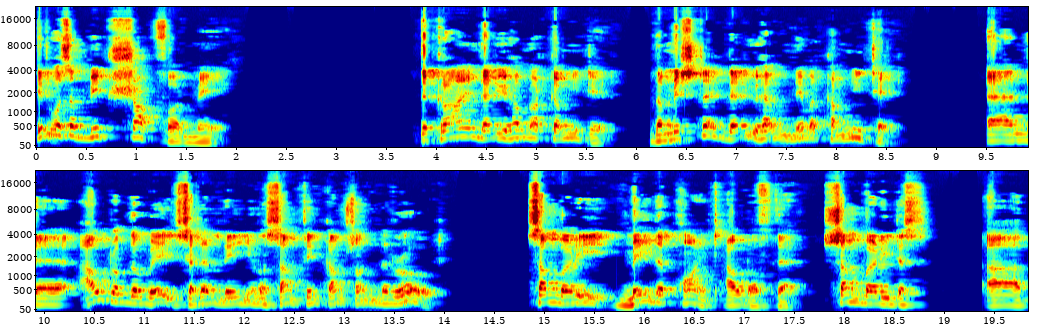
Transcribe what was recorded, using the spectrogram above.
It was a big shock for me. The crime that you have not committed, the mistake that you have never committed, and uh, out of the way suddenly you know something comes on the road somebody made a point out of that somebody just uh,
